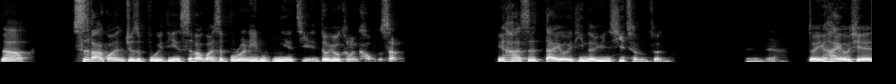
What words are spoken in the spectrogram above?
那司法官就是不一定，司法官是不论你努力的几都有可能考不上，因为它是带有一定的运气成分。真的，对，因为它有些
